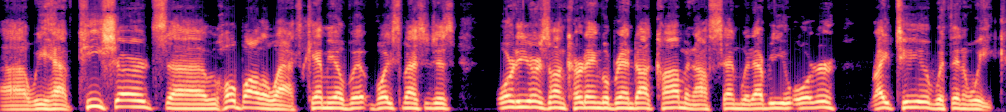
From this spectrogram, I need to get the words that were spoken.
Uh, we have t-shirts, uh, a whole ball of wax, cameo vo- voice messages, Order yours on kurtanglebrand.com and I'll send whatever you order right to you within a week.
